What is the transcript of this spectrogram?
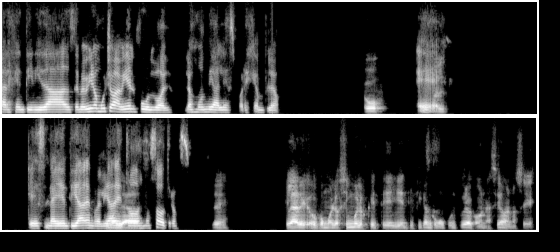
la argentinidad, se me vino mucho a mí el fútbol, los mundiales, por ejemplo, Oh, eh, que es la identidad en realidad Como de todos nosotros. sí, claro, o como los símbolos que te identifican como cultura, como nación, no sé.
